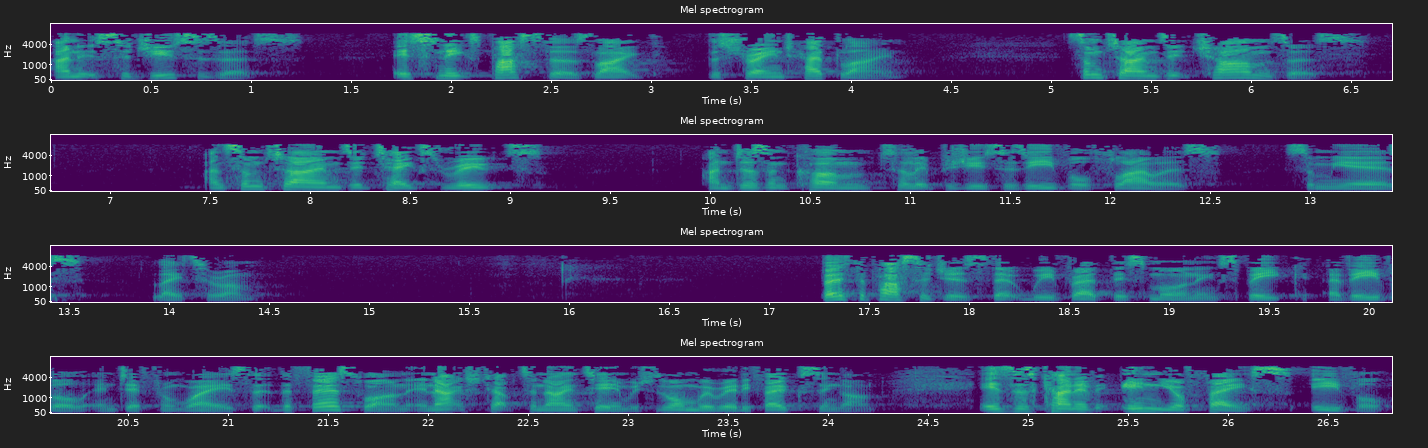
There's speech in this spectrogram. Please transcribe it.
and it seduces us. It sneaks past us like the strange headline. Sometimes it charms us. And sometimes it takes roots and doesn't come till it produces evil flowers some years later on. Both the passages that we've read this morning speak of evil in different ways. The first one in Acts chapter 19, which is the one we're really focusing on, is this kind of in your face evil.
